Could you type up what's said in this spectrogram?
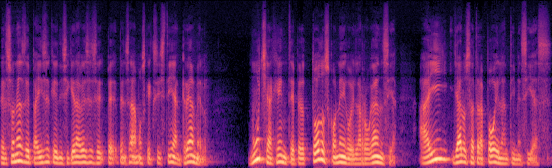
Personas de países que ni siquiera a veces eh, pensábamos que existían, créanmelo. Mucha gente, pero todos con ego y la arrogancia. Ahí ya los atrapó el antimesías,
